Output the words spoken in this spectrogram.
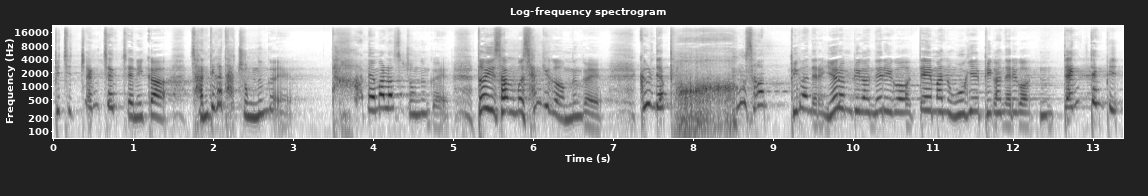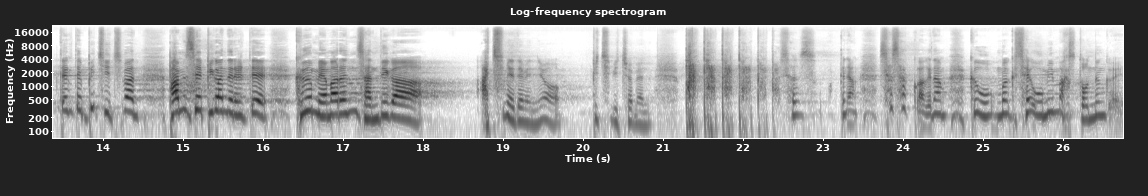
빛이 쨍쨍 쬐니까 잔디가 다 죽는 거예요. 다 메말라서 죽는 거예요. 더 이상 뭐 생기가 없는 거예요. 그런데 풍성한 비가 내려 여름 비가 내리고 때만 우기에 비가 내리고 음, 땡땡 빛 땡땡 빛이 있지만 밤새 비가 내릴 때 그 메마른 잔디가 아침에 되면요 빛이 비추면 파라파라파라파라파라 그냥 새싹과 그냥 그새 움이 막 돋는 거예요.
